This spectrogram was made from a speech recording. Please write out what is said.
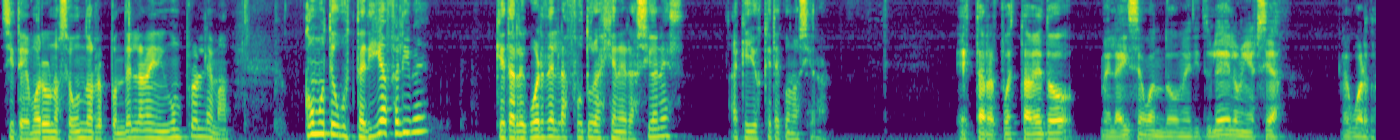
si te demora unos segundos en responderla, no hay ningún problema. ¿Cómo te gustaría, Felipe, que te recuerden las futuras generaciones aquellos que te conocieron? Esta respuesta, Beto, me la hice cuando me titulé de la universidad. Recuerdo,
